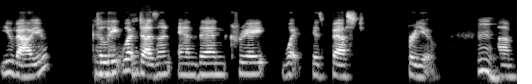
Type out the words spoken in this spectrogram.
you value delete mm-hmm. what doesn't, and then create what is best for you. Mm, um,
